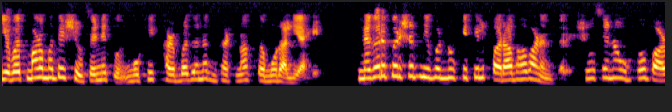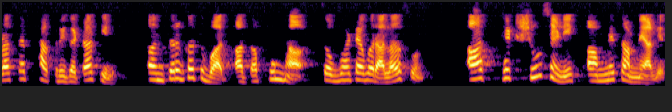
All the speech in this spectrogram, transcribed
यवतमाळमध्ये शिवसेनेतून मोठी खळबळजनक घटना समोर आली आहे. नगर परिषद निवडणुकीतील पराभवानंतर शिवसेना उद्धव बाळासाहेब ठाकरे गटातील अंतर्गत वाद आता पुन्हा चव्हाट्यावर आला असून आज थेट शिवसैनिक आमने सामने आलेत.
